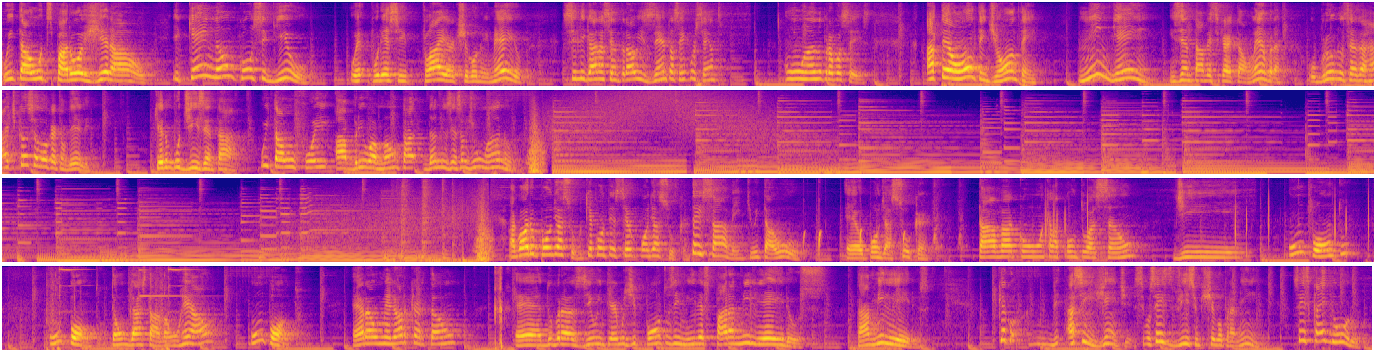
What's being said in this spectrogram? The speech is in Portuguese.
O Itaú disparou geral. E quem não conseguiu, por esse flyer que chegou no e-mail, se ligar na central isenta 100%. Um ano para vocês. Até ontem de ontem, ninguém isentava esse cartão. Lembra? O Bruno César Hart cancelou o cartão dele, porque ele não podia isentar. O Itaú foi, abriu a mão, tá dando isenção de um ano. Agora o Pão de Açúcar. O que aconteceu com o Pão de Açúcar? Vocês sabem que o Itaú, é, o Pão de Açúcar, estava com aquela pontuação de um ponto, um ponto. Então gastava um real, um ponto. Era o melhor cartão é, do Brasil em termos de pontos e milhas para milheiros, tá? Milheiros. Assim, gente, se vocês vissem o que chegou para mim, vocês caem duro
